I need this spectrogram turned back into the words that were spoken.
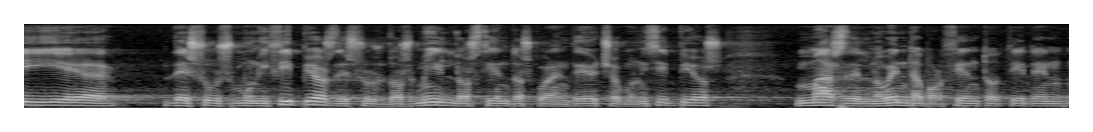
y eh, de sus municipios, de sus 2.248 municipios, más del 90% tienen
